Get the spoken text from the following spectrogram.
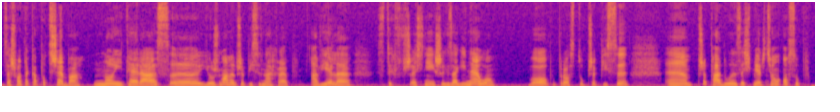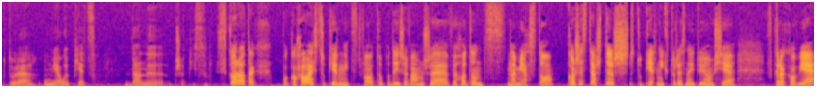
zaszła taka potrzeba. No i teraz e, już mamy przepisy na chleb, a wiele z tych wcześniejszych zaginęło, bo po prostu przepisy e, przepadły ze śmiercią osób, które umiały piec dany przepis. Skoro tak pokochałaś cukiernictwo, to podejrzewam, że wychodząc na miasto, korzystasz też z cukierni, które znajdują się w Krakowie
